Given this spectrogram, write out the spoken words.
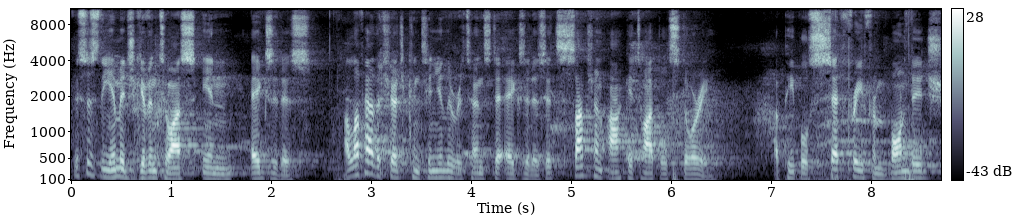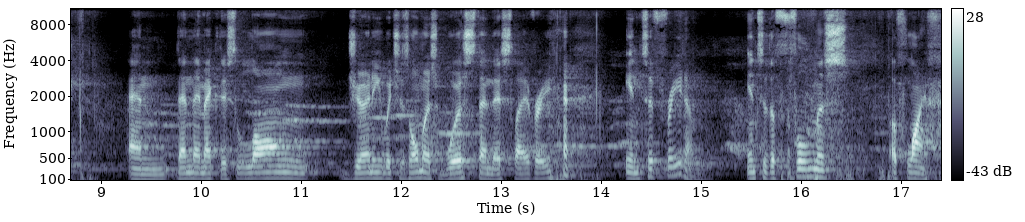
This is the image given to us in Exodus. I love how the church continually returns to Exodus. It's such an archetypal story. A people set free from bondage, and then they make this long journey, which is almost worse than their slavery, into freedom, into the fullness of life.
